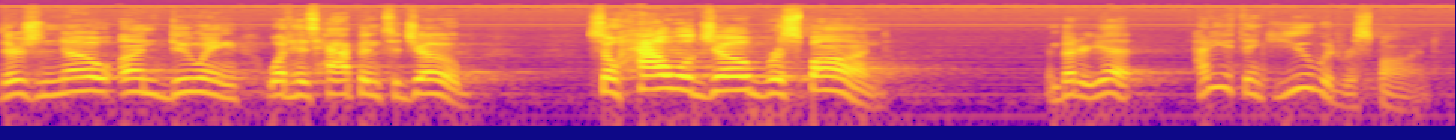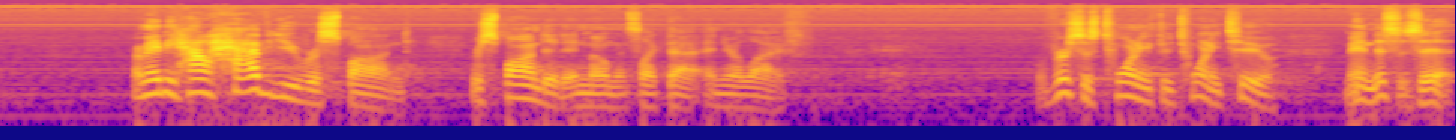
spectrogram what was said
There's no undoing what has happened to Job. So, how will Job respond? And better yet, how do you think you would respond? Or maybe how have you respond, responded in moments like that in your life? Well, verses 20 through 22, man, this is it.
